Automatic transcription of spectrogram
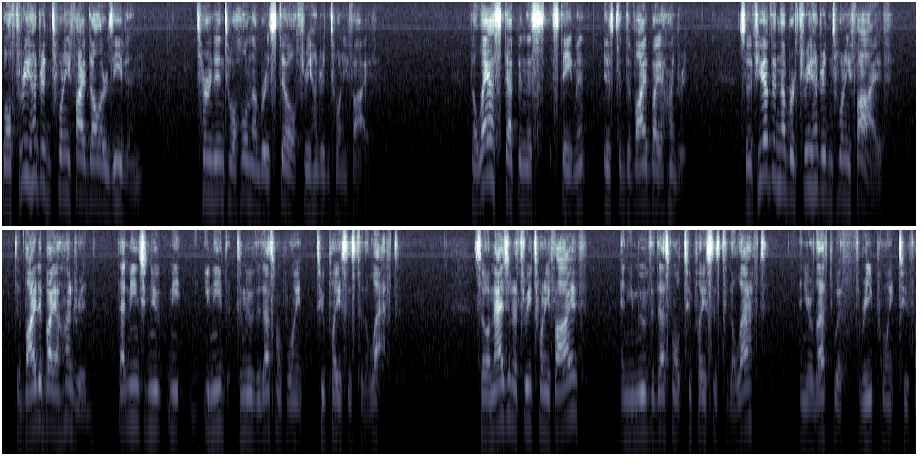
Well, $325 even turned into a whole number is still 325. The last step in this statement is to divide by 100. So if you have the number 325 divided by 100, that means you need, to move the decimal point two places to the left. So imagine a 325 and you move the decimal two places to the left and you're left with 3.25.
